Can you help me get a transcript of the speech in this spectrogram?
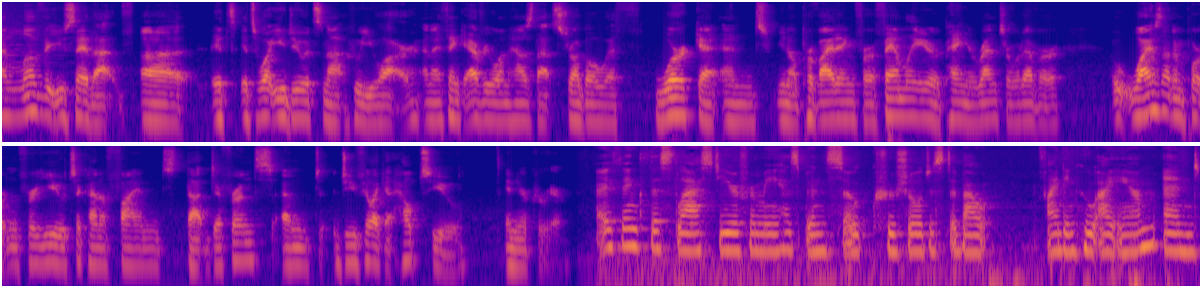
I love that you say that. Uh, it's it's what you do. It's not who you are. And I think everyone has that struggle with work and, and you know providing for a family or paying your rent or whatever. Why is that important for you to kind of find that difference? And do you feel like it helps you in your career? I think this last year for me has been so crucial just about finding who I am. And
